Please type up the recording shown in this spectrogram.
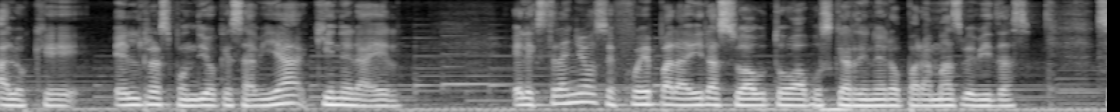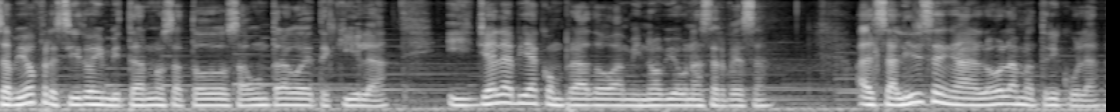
a lo que él respondió que sabía quién era él. El extraño se fue para ir a su auto a buscar dinero para más bebidas. Se había ofrecido invitarnos a todos a un trago de tequila y ya le había comprado a mi novio una cerveza. Al salir señaló la matrícula.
